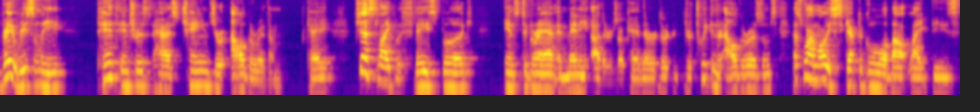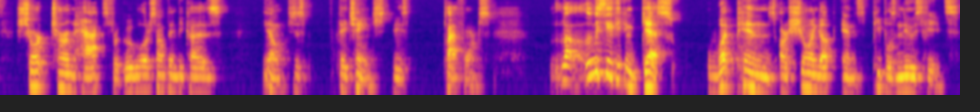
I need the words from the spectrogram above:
very recently pinned interest has changed your algorithm, okay? Just like with Facebook, Instagram, and many others, okay? They're, they're, they're tweaking their algorithms. That's why I'm always skeptical about like these short-term hacks for Google or something because, you know, just they change these platforms. Let me see if you can guess what pins are showing up in people's news feeds.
